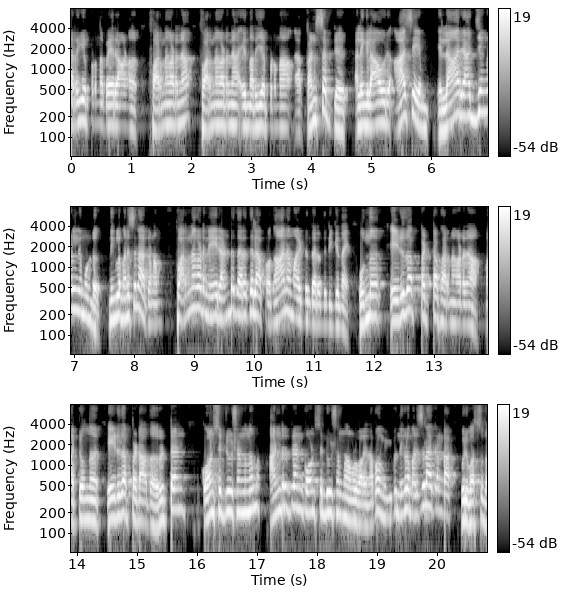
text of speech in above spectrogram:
അറിയപ്പെടുന്ന പേരാണ് ഭരണഘടന. ഭരണഘടന എന്നറിയപ്പെടുന്ന കൺസെപ്റ്റ് അല്ലെങ്കിൽ ആ ഒരു ആശയം എല്ലാ രാജ്യങ്ങളിലുമുണ്ട് നിങ്ങൾ മനസ്സിലാക്കണം ഭരണഘടനയെ രണ്ട് തരത്തിലാണ് പ്രധാനമായിട്ടും തരത്തിരിക്കുന്നത് ഒന്ന് എഴുതപ്പെട്ട ഭരണഘടന മറ്റൊന്ന് എഴുതപ്പെടാത്ത റിട്ടേൺ കോൺസ്റ്റിറ്റ്യൂഷൻ എന്നും അൺറിട്ടേൺ കോൺസ്റ്റിറ്റ്യൂഷൻ എന്ന് നമ്മൾ പറയുന്നത്. അപ്പം ഇപ്പൊ നിങ്ങൾ മനസ്സിലാക്കേണ്ട ഒരു വസ്തുത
